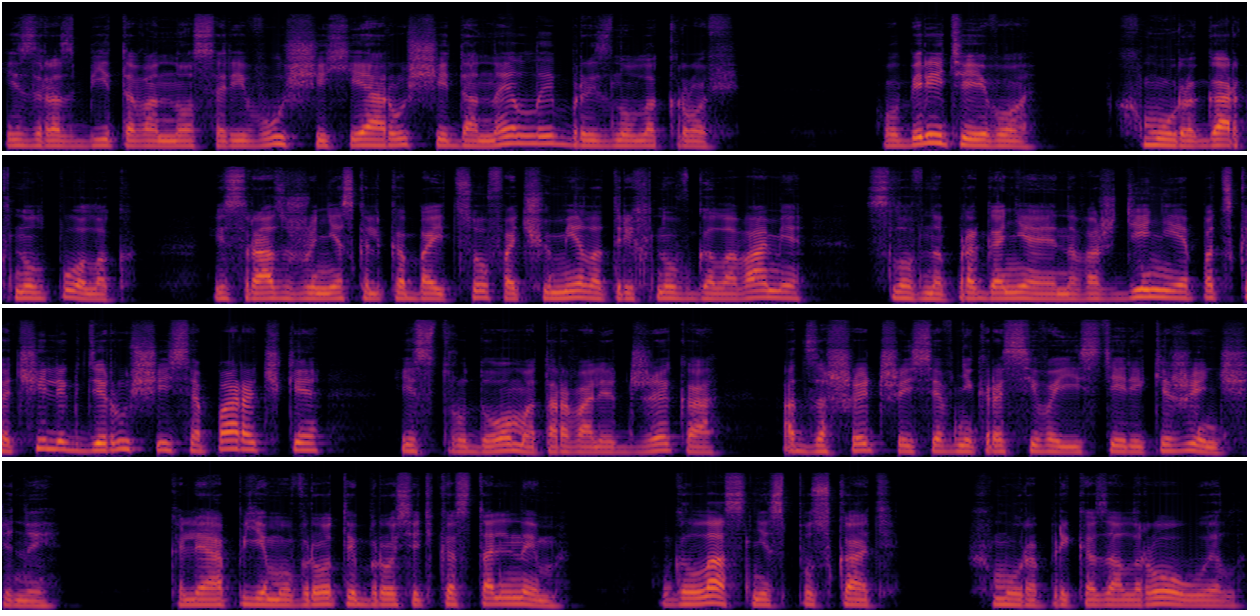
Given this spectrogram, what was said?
Из разбитого носа ревущих и орущей Данеллы брызнула кровь. «Уберите его!» — хмуро гаркнул Полок и сразу же несколько бойцов, очумело тряхнув головами, словно прогоняя наваждение, подскочили к дерущейся парочке и с трудом оторвали Джека от зашедшейся в некрасивой истерике женщины. «Кляп ему в рот и бросить к остальным. Глаз не спускать», — хмуро приказал Роуэлл,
